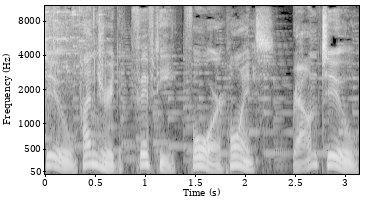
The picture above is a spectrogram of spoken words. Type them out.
Two hundred fifty-four points. Round 2.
